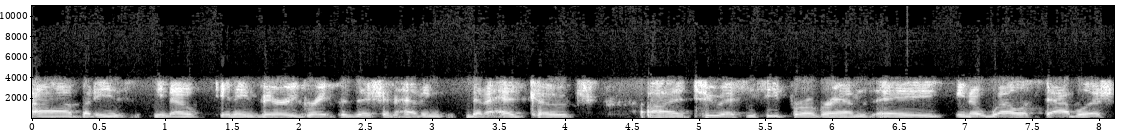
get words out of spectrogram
uh, but he's you know in a very great position, having been a head coach uh, two SEC programs, a you know well-established,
